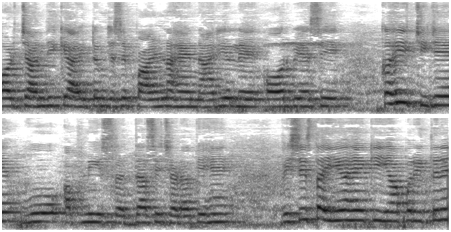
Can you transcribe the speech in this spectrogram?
और चांदी के आइटम जैसे पालना है, नारियल है और भी ऐसे कई चीज़ें वो अपनी श्रद्धा से चढ़ाते हैं। विशेषता यह है कि यहाँ पर इतने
